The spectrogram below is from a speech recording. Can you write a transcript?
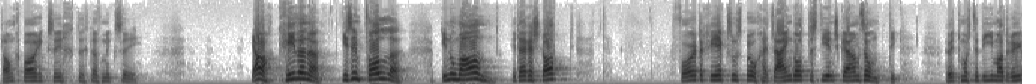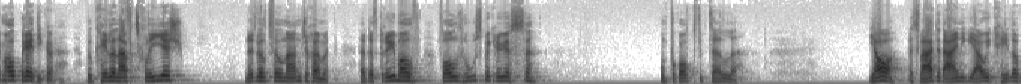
Dankbare Gesichter dürfen wir sehen. Ja, Killen, die sind voll. In Oman, in dieser Stadt, vor dem Kriegsausbruch, hat es einen Gottesdienst am Sonntag. Heute muss der Dima dreimal predigen, weil Killen einfach zu klein ist. Nicht, weil zu viele Menschen kommen. Er darf dreimal volles Haus begrüßen und von Gott erzählen. Ja, es werden einige auch in die Kirche gehen,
